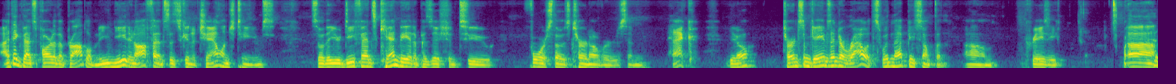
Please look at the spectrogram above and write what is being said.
I think that's part of the problem. You need an offense that's going to challenge teams so that your defense can be in a position to force those turnovers and heck, you know, turn some games into routs. Wouldn't that be something um, crazy? Uh,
